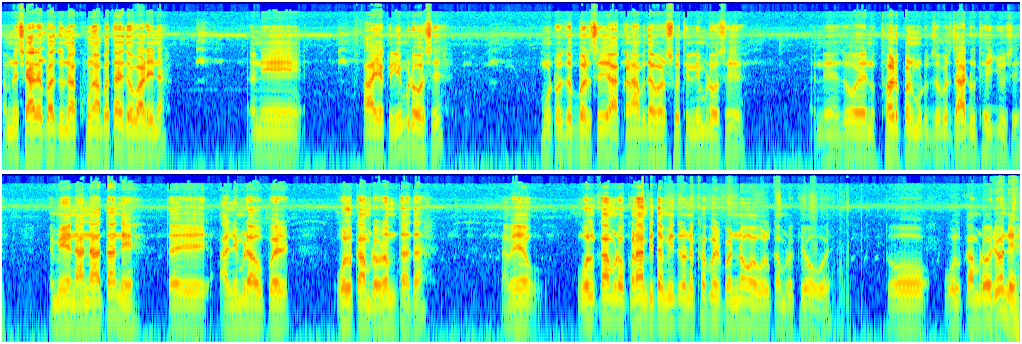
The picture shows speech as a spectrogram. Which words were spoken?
તમને ચારે બાજુના ખૂણા બતાવી દો વાડીના. અને આ એક લીમડો છે. મોટો જબ્બર છે. આ ઘણા બધા વર્ષોથી લીમડો છે. અને જો એનું થડ પણ મોટું જબર જાડું થઈ ગયું છે. અમે નાના હતા ને, તો આ લીમડા ઉપર ઓલકામડો રમતા હતા. હવે ઓલકામડો ઘણા બધા મિત્રોને ખબર પણ ન હોય ઓલકામડો કેવો હોય. તો ઓલકામડો રહ્યો ને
